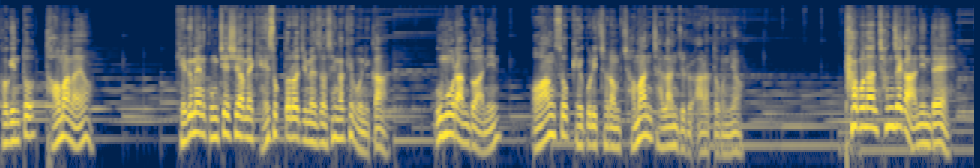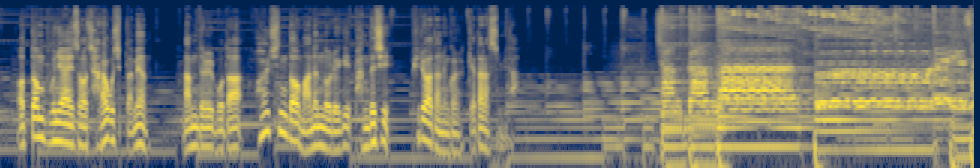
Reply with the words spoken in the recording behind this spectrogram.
거긴 또 더 많아요. 개그맨 공채 시험에 계속 떨어지면서 생각해보니까 우물안도 아닌 어항 속 개구리처럼 저만 잘난 줄을 알았더군요. 타고난 천재가 아닌데 어떤 분야에서 잘하고 싶다면 남들보다 훨씬 더 많은 노력이 반드시 필요하다는 걸 깨달았습니다. 잠깐만 우리 이제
